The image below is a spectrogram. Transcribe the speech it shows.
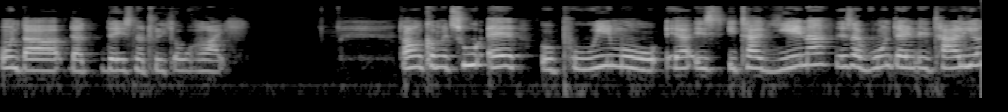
Und da, da der ist natürlich auch reich. Dann kommen wir zu El Primo. Er ist Italiener, deshalb wohnt er in Italien.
